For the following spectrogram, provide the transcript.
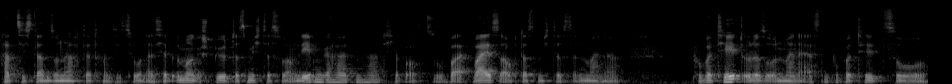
hat sich dann so nach der Transition, also ich habe immer gespürt, dass mich das so am Leben gehalten hat. Ich habe auch so, weiß auch, dass mich das in meiner Pubertät oder so in meiner ersten Pubertät so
